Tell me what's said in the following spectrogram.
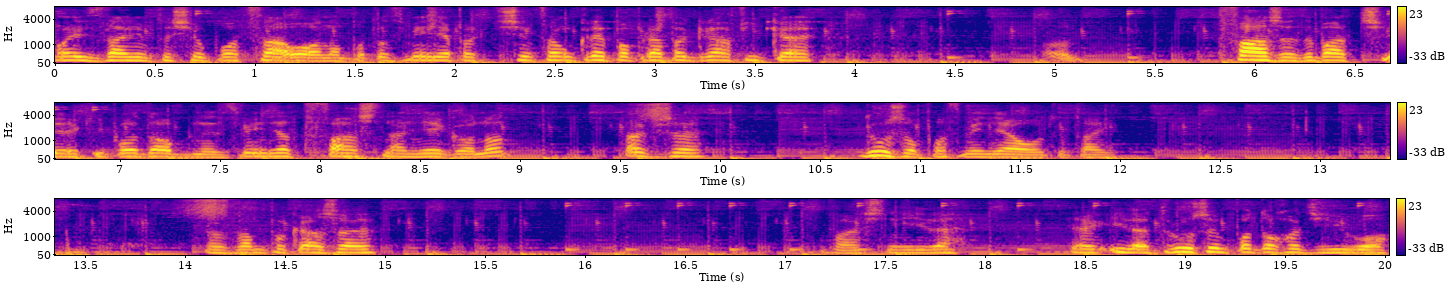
moim zdaniem to się opłacało, no bo to zmienia praktycznie całą grę, poprawia grafikę. Twarze, zobaczcie jaki podobny, zmienia twarz na niego, no także dużo pozmieniało tutaj. Teraz wam pokażę właśnie ile, jak, ile drużyn podochodziło.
